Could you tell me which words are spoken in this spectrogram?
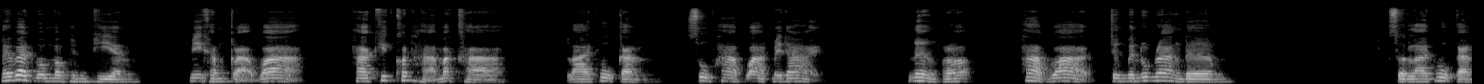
ในแวดวงบำเพ็ญเพียรมีคำกล่าวว่า หากคิดค้นหามัคคา ลายผู้กัน สู้ภาพวาดไม่ได้ เนื่องเพราะภาพวาดจึงเป็นรูปร่างเดิม ส่วนลายผู้กัน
